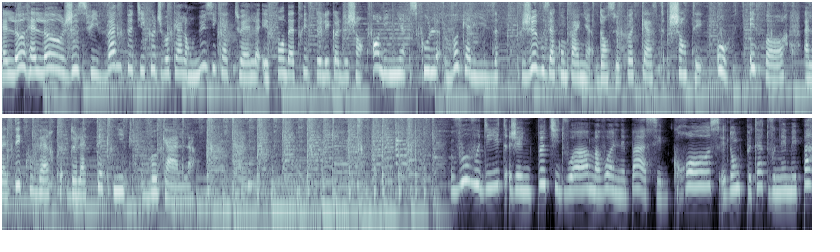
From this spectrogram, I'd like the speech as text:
Hello, hello, je suis Van Petit, coach vocal en musique actuelle et fondatrice de l'école de chant en ligne School Vocalise. Je vous accompagne dans ce podcast chanter haut et fort à la découverte de la technique vocale. Vous vous dites, j'ai une petite voix, ma voix elle n'est pas assez grosse et donc peut-être vous n'aimez pas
